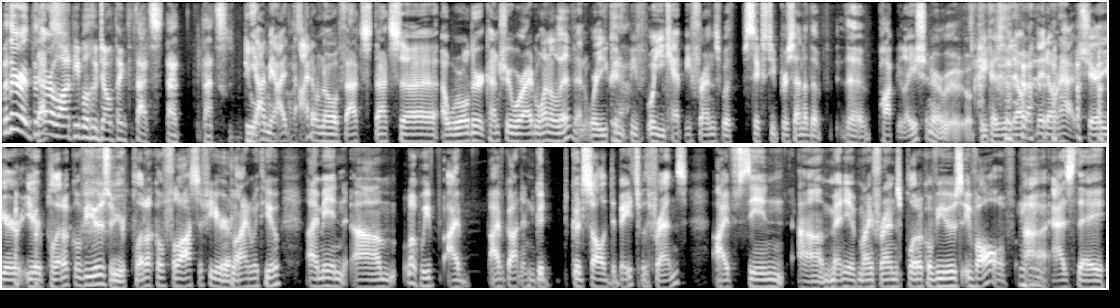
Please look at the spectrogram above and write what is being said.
but there are there are a lot of people who don't think that that's that that's doable. Yeah, I mean, I, I don't know if that's that's a, a world or a country where I'd want to live in, where you couldn't yeah. be where you can't be friends with sixty percent of the the population, or because they don't they don't have share your your political views or your political philosophy or align with you. I mean, um, look, we've I've I've gotten in good good solid debates with friends. I've seen um, many of my friends' political views evolve uh, mm-hmm. uh, as they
